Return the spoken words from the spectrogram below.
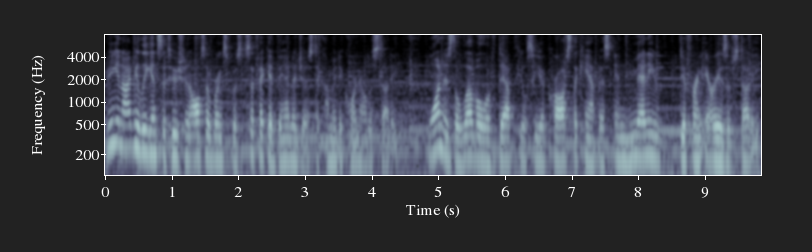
Being an Ivy League institution also brings specific advantages to coming to Cornell to study. One is the level of depth you'll see across the campus in many different areas of study.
